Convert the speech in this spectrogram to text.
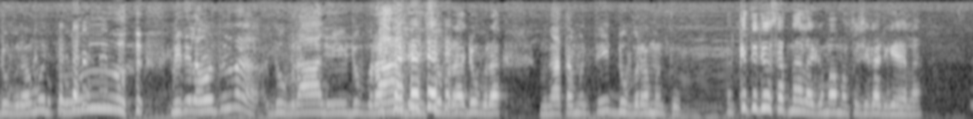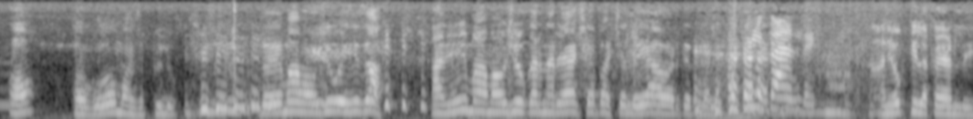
डुबरा म्हणतो. मी तिला म्हणतो ना डुबरा आली डुबरा आली शुभ्रा डुबरा. मग आता म्हणते डुबरा म्हणतो. किती दिवसात नाही आलाय का मामा तुझी गाठ घ्यायला? अ? अगो माझं पिलू. लय मामाव जीव हे जा. आणि मामाव जीव करणाऱ्या अशा भाषा लय आवडतात मला. तुला काय आणलंय? आणि ओक तिला काय आणलंय?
